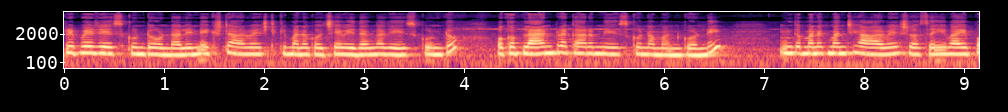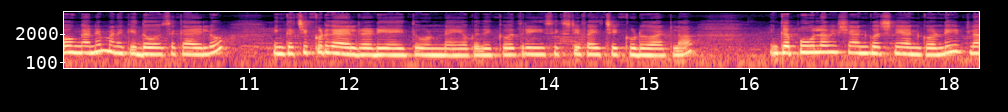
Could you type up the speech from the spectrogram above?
ప్రిపేర్ చేసుకుంటూ ఉండాలి. నెక్స్ట్ హార్వెస్ట్కి మనకు వచ్చే విధంగా చేసుకుంటూ ఒక ప్లాన్ ప్రకారం చేసుకున్నాం అనుకోండి. ఇంకా మనకు మంచి హార్వెస్ట్ వస్తాయి. ఇవి అయిపోగానే మనకి దోసకాయలు ఇంకా చిక్కుడుకాయలు రెడీ అవుతూ ఉన్నాయి. ఒక దిక్కు త్రీ సిక్స్టీ ఫైవ్ చిక్కుడు అట్లా. ఇంకా పూల విషయానికి వచ్చినాయి అనుకోండి. ఇట్లా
